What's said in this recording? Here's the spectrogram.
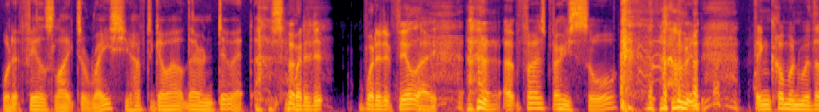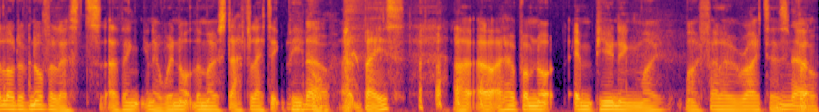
what it feels like to race, you have to go out there and do it. so did it what did it feel like? at first very sore. I mean, in common with a lot of novelists, I think you know we're not the most athletic people No. at base. uh, I hope I'm not impugning my my fellow writers. No,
